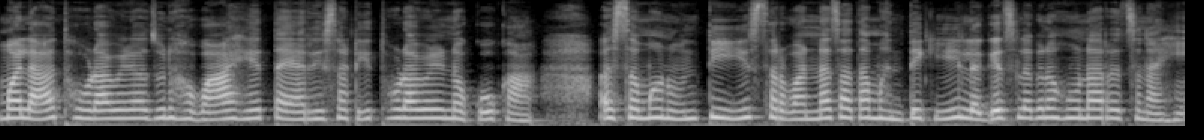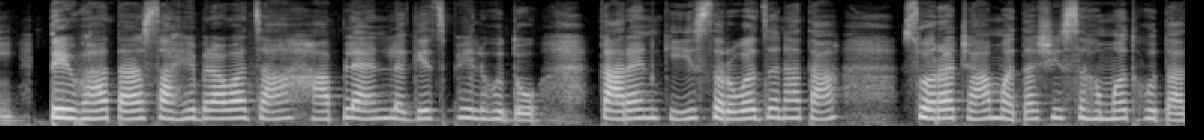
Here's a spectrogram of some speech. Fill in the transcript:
मला थोडा वेळ अजून हवा आहे तयारीसाठी थोडा वेळ नको का? असं म्हणून ती सर्वांनाच आता म्हणते की लगेच लग्न होणारच नाही. तेव्हा आता साहेबरावाचा हा प्लॅन लगेच फेल होतो. कारण की सर्वजण आता स्वराच्या मताशी सहमत होतात.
